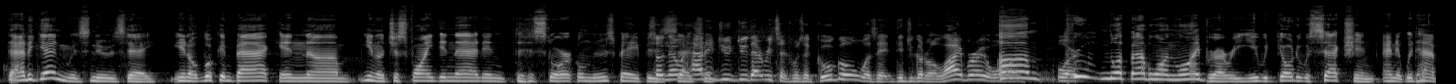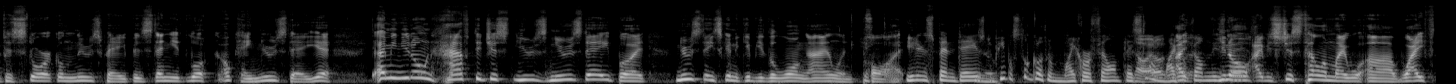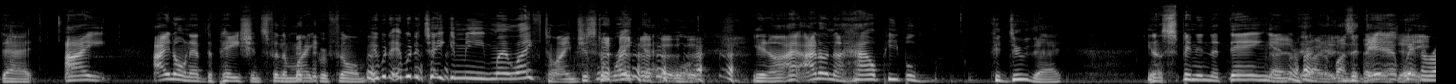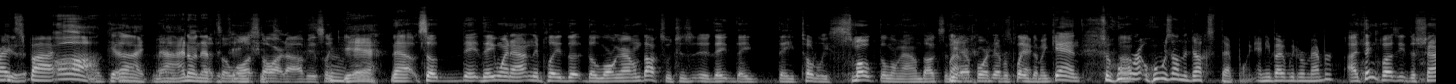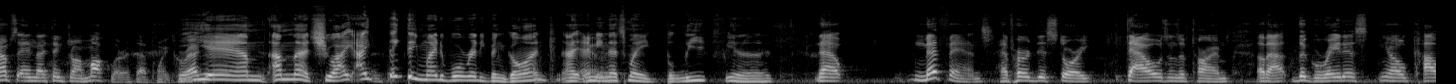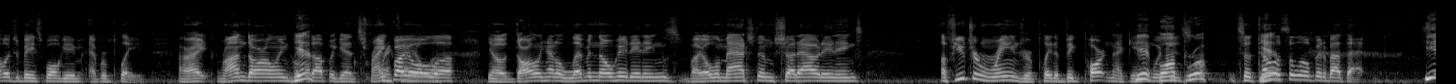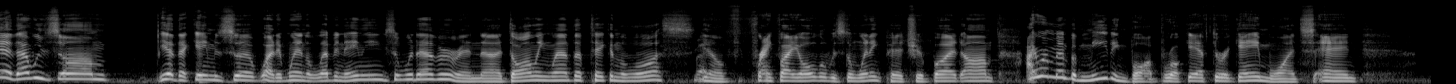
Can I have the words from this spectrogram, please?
That again was Newsday. You know, looking back and um, you know just finding that in the historical newspapers. So now, how did you do that research? Was it Google? Was it? Did you go to a library? Or, Um, or through North Babylon Library, you would go to a section and it would have historical newspapers. Then you'd look, okay, Newsday, yeah. I mean, you don't have to just use Newsday, but Newsday's going to give you the Long Island part. you didn't spend days. Do people still go through microfilm? They still I I- microfilm these days. you know, days. I was just telling my uh, wife that I I don't have the patience for the microfilm. it would it would have taken me my lifetime just to write that book. You know, I, I don't know how people could do that. You know, spinning the thing and trying to find is the it page, yeah. In the right spot. Oh God, nah, I don't have that's the patience. That's a lost art, obviously. Yeah. Now, so they, they went out and they played the, the Long Island Ducks, which is uh, they they they totally smoked the Long Island Ducks, and Yeah. therefore never played them again. so who Uh, were, who was on the Ducks at that point? Anybody would remember? I think Buzzy Deschamps and I think John Muckler at that point, correct? Yeah, I'm, I'm not sure. I, I think they might have already been gone. I, I mean, that's my belief. You know, Now, Met fans have heard this story thousands of times about the greatest, you know, college baseball game ever played. All right, Ron Darling hooked Yeah. up against Frank, Frank Viola. Viola. You know, Darling had 11 no-hit innings. Viola matched him, shutout innings. A future Ranger played a big part in that game. Yeah, which Bob is- Brooke. So tell Yeah. us a little bit about that. Yeah, that was um yeah, that game is uh, what it went eleven innings or whatever, and uh, Darling wound up taking the loss. You know, Frank Viola was the winning pitcher, but um, I remember meeting Bob Brooke after a game once, and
